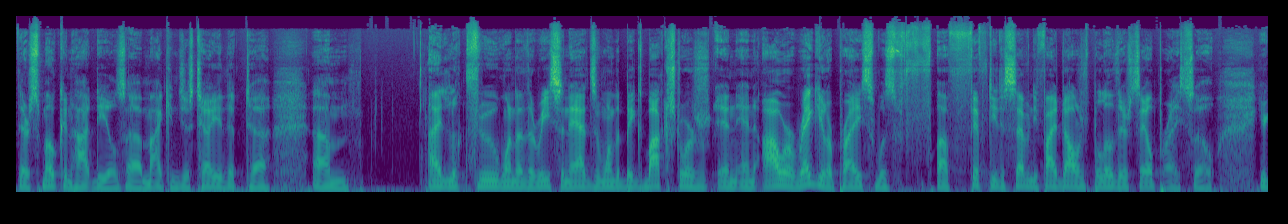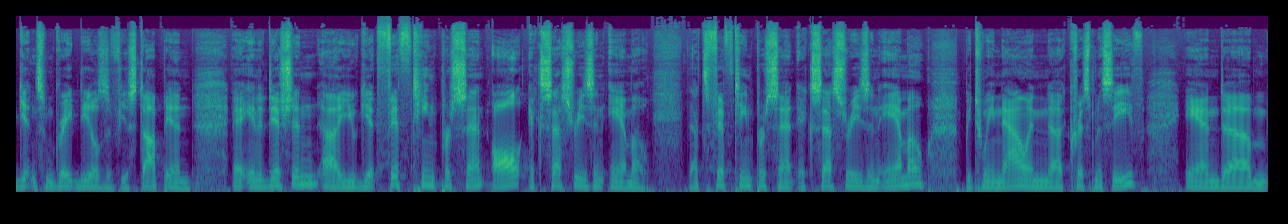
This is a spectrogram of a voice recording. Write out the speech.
they're smoking hot deals. Um, I can just tell you that. Uh, um, I looked through one of the recent ads in one of the big box stores, and, and our regular price was f- uh, fifty to seventy-five dollars below their sale price. So you're getting some great deals if you stop in. In addition, uh, you get fifteen percent all accessories and ammo. That's fifteen percent accessories and ammo between now and uh, Christmas Eve. And um,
